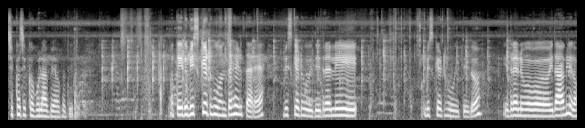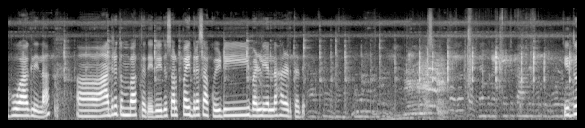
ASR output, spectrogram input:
ಚಿಕ್ಕ ಚಿಕ್ಕ ಗುಲಾಬಿ ಆಗೋದು ಇದು. ಮತ್ತು ಇದು ಬಿಸ್ಕೆಟ್ ಹೂ ಅಂತ ಹೇಳ್ತಾರೆ. ಬಿಸ್ಕೆಟ್ ಹೂ ಇದೆ. ಇದರಲ್ಲಿ ಬಿಸ್ಕೆಟ್ ಹೂ ಇತ್ತು ಇದು. ಇದರಲ್ಲಿ ಇದಾಗಲಿಲ್ಲ, ಹೂ ಆಗಲಿಲ್ಲ. ಆದರೆ ತುಂಬ ಆಗ್ತದೆ ಇದು. ಇದು ಸ್ವಲ್ಪ ಇದ್ದರೆ ಸಾಕು. ಇಡೀ ಬಳ್ಳಿ ಎಲ್ಲ ಹರಡ್ತದೆ. ಇದು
